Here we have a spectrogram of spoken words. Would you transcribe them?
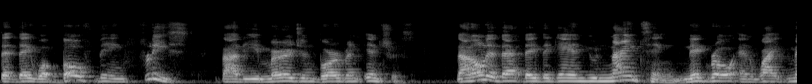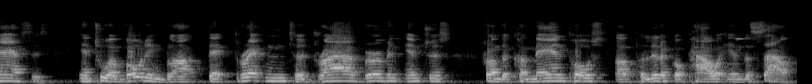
that they were both being fleeced by the emerging Bourbon interests. Not only that, they began uniting Negro and white masses into a voting bloc that threatened to drive Bourbon interests from the command post of political power in the South.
